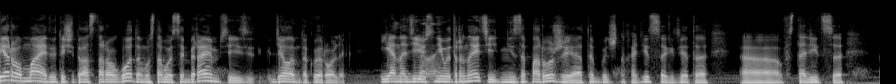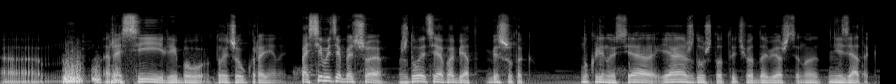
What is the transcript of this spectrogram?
1 мая 2022 года мы с тобой собираемся и делаем такой ролик. Я надеюсь, Давай. не в интернете, не в Запорожье, а ты будешь находиться где-то а, в столице а, России, либо той же Украины. Спасибо тебе большое. Жду от тебя побед. Без шуток. Ну, клянусь, я, я жду, что ты чего-то добьешься. Но это нельзя так.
